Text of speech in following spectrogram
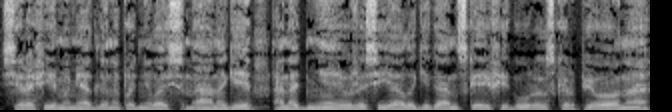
Серафима медленно поднялась на ноги, а над ней уже сияла гигантская фигура Скорпиона.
